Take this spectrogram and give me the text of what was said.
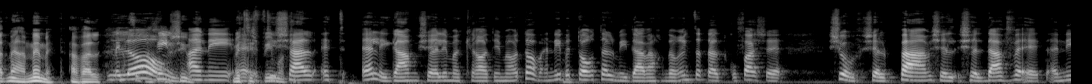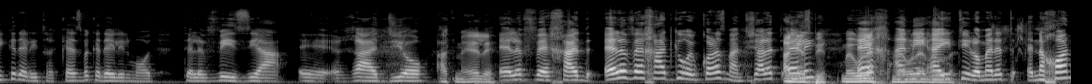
את מהממת, אבל לא. אני, אה, מציפים. תשאל את אלי, גם שאלי מכירה אותי מאוד טוב, אני בתור תלמידה, ואנחנו מדברים קצת על תקופה ש... שוב, של פעם, של, של דף ועט, אני כדי להתרכז וכדי ללמוד, טלוויזיה, אה, רדיו, את מאלה. אלף ואחד, אלף ואחד גירויים כל הזמן, תשאל את אני אלי, אסביר, מעולה, איך מעולה, אני מעולה. הייתי לומדת, נכון?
